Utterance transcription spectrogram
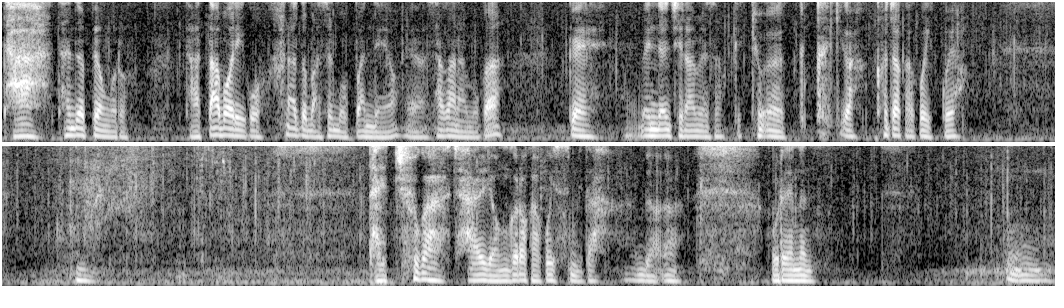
다 탄저병으로 다 따버리고 하나도 맛을 못 봤네요. 예, 사과나무가 꽤 몇 년 지나면서 꽤 교- 어, 크기가 커져가고 있고요. 음. 대추가 잘 연걸어 가고 있습니다. 며- 어, 올해는 음,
